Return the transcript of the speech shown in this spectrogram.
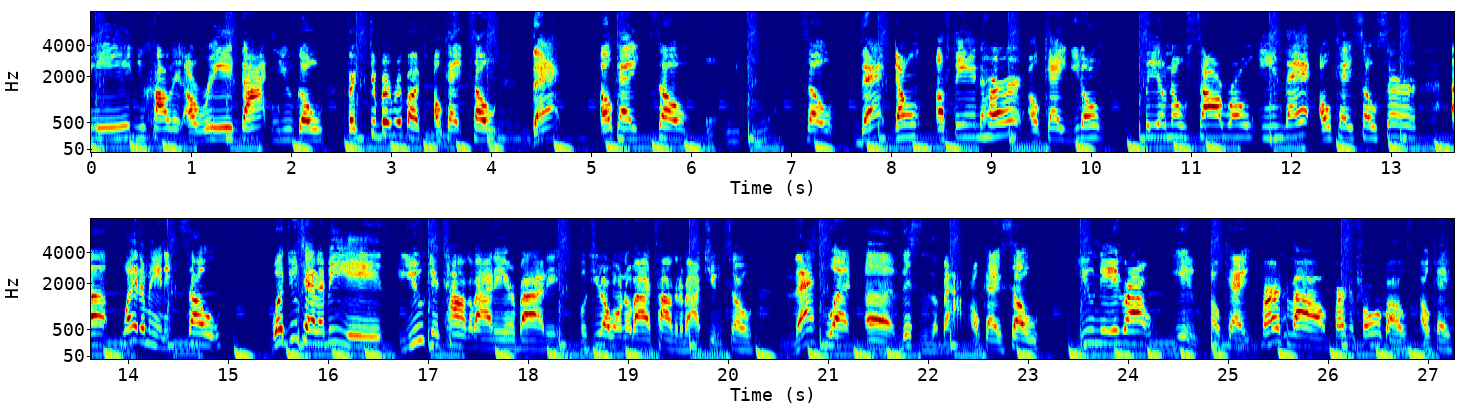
head. You call it a red dot, and you go, "Thank you very much." Okay, so that okay, so so that don't offend her. Okay, you don't feel no sorrow in that. Okay, so sir, uh, wait a minute. So what you telling me is you can talk about everybody, but you don't want nobody talking about you. So that's what uh, this is about. Okay, so you Negro, you. Okay, first of all, first and foremost, okay,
